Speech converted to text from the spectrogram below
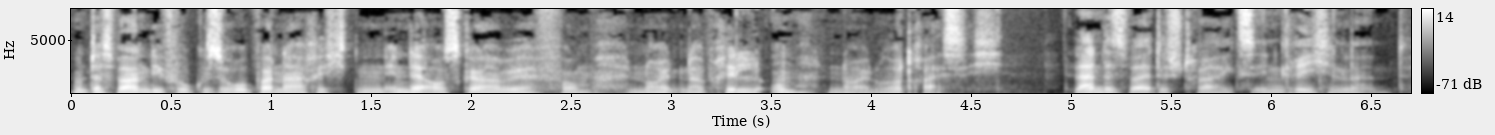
Und das waren die Fokus Europa Nachrichten in der Ausgabe vom 9. April um 9.30 Uhr. Landesweite Streiks in Griechenland.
